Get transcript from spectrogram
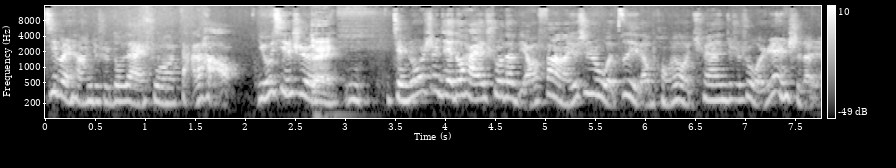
基本上就是都在说打得好，尤其是对嗯，简中世界都还说的比较泛了，尤其是我自己的朋友圈，就是说我认识的人。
